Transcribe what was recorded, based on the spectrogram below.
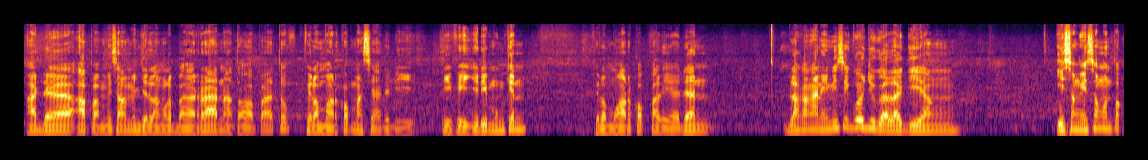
ada apa, misal menjelang lebaran atau apa tuh film Warkop masih ada di TV. Jadi mungkin film Warkop kali ya. Dan belakangan ini sih gue juga lagi yang iseng-iseng untuk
